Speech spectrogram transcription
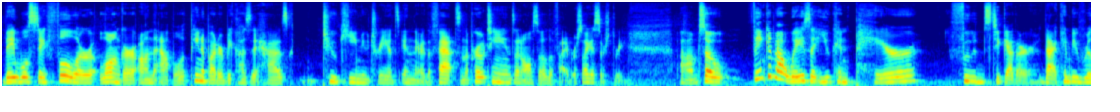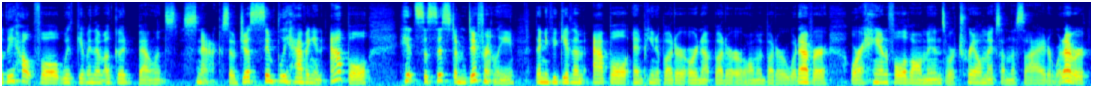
They will stay fuller longer on the apple with peanut butter because it has two key nutrients in there the fats and the proteins, and also the fiber. So I guess there's three. Um, so think about ways that you can pair foods together that can be really helpful with giving them a good balanced snack. So just simply having an apple hits the system differently than if you give them apple and peanut butter or nut butter or almond butter or whatever, or a handful of almonds or trail mix on the side or whatever.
